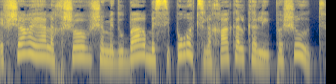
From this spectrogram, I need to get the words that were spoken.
אפשר היה לחשוב שמדובר בסיפור הצלחה כלכלי פשוט.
